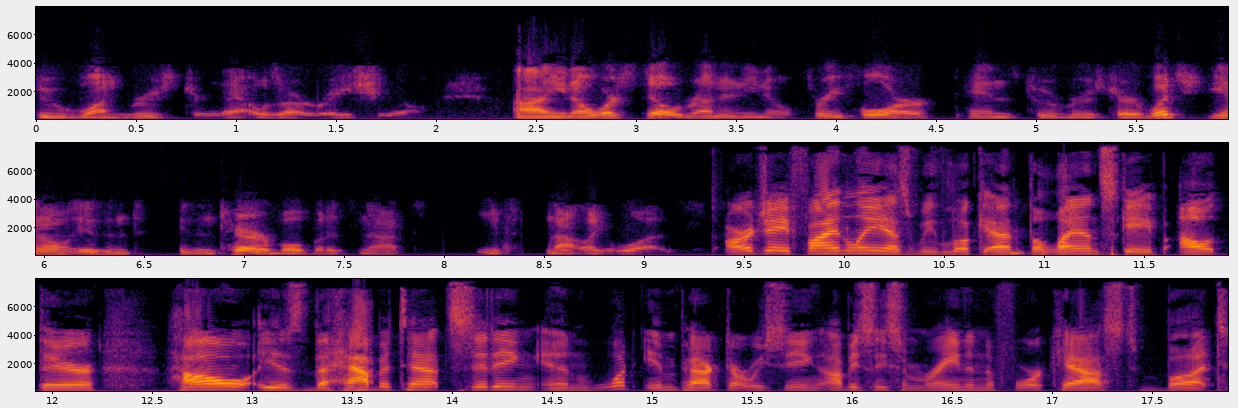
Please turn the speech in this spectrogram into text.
to one rooster. That was our ratio. Uh, you know, we're still running, you know, three, four hens to a rooster, which you know isn't isn't terrible, but it's not it's not like it was. RJ, finally, as we look at the landscape out there, how is the habitat sitting, and what impact are we seeing? Obviously, some rain in the forecast, but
